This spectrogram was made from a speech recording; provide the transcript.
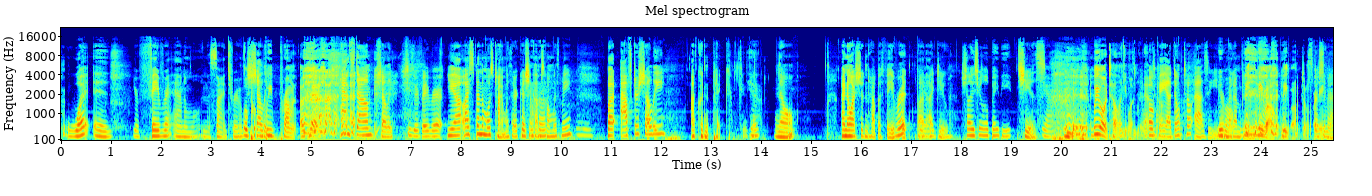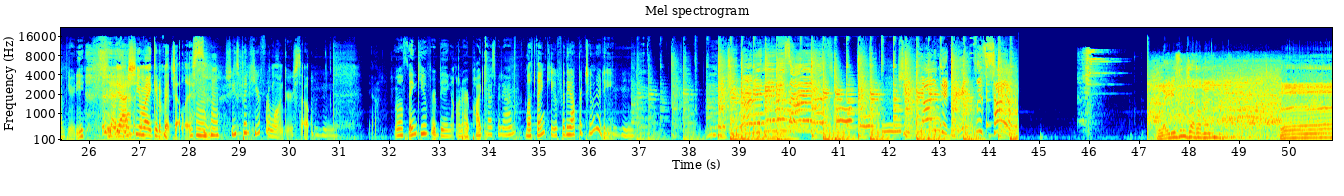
what is your favorite animal in the science room? Well, pr- Shelley. we promise. Okay. Hands down, Shelly. She's your favorite. Yeah, I spend the most time with her because she comes Uh-huh. home with me. Mhm. But after Shelly, I couldn't pick. Couldn't pick? No. I know I shouldn't have a favorite, but Yeah. I do. Shelly's your little baby. She is. Yeah. we won't tell anyone, Madame. Okay, yeah, don't tell Azzy We or won't. Madame We- Beauty. we won't. We won't. Don't Especially worry. Madame Beardy. Yeah, yeah, she might get a bit jealous. Mhm. She's been here for longer, so. Well, thank you for being on our podcast, Madame. Well, thank you for the opportunity. She blinded me with science. Ladies and gentlemen, uh,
